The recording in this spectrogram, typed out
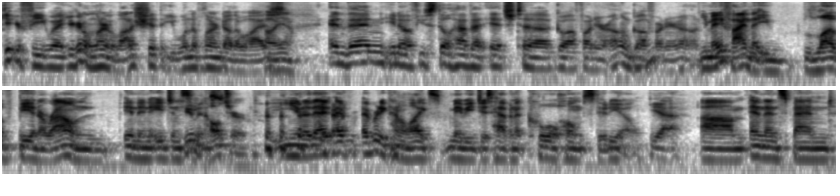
get your feet wet. You're going to learn a lot of shit that you wouldn't have learned otherwise. Oh, yeah. And then, you know, if you still have that itch to go off on your own, go off on your own. You may find that you love being around in an agency Humans. culture. You know, that, Yeah. everybody kind of likes maybe just having a cool home studio. yeah. um, and then spend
